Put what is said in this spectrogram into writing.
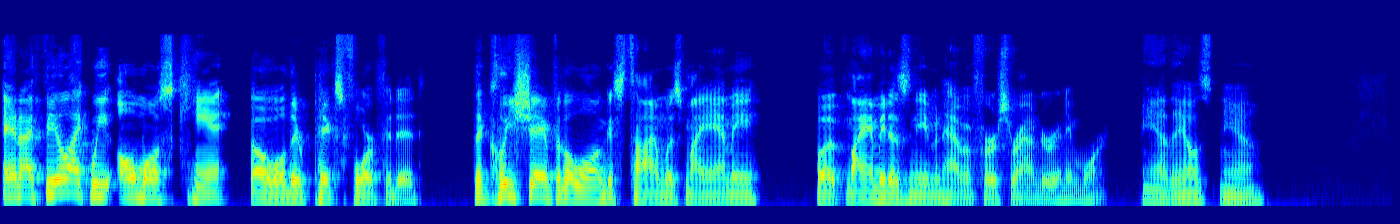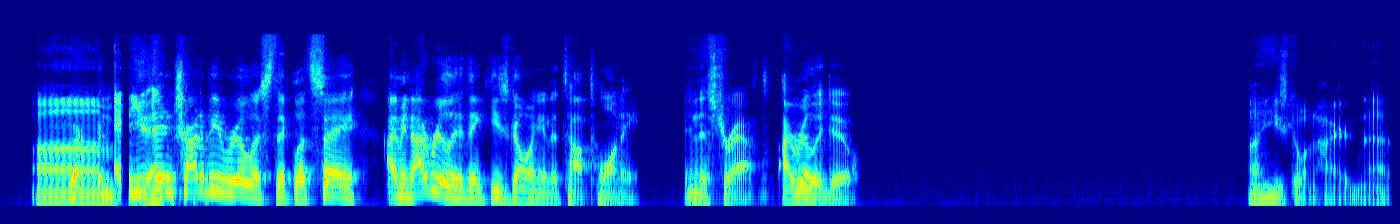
and I feel like we almost can't. Oh well, their picks forfeited the cliche for the longest time was Miami, but Miami doesn't even have a first rounder anymore. Yeah, they all yeah. Um, and, you, and try to be realistic. Let's say, I mean, I really think he's going in the top twenty in this draft. I really do. Uh, he's going higher than that.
